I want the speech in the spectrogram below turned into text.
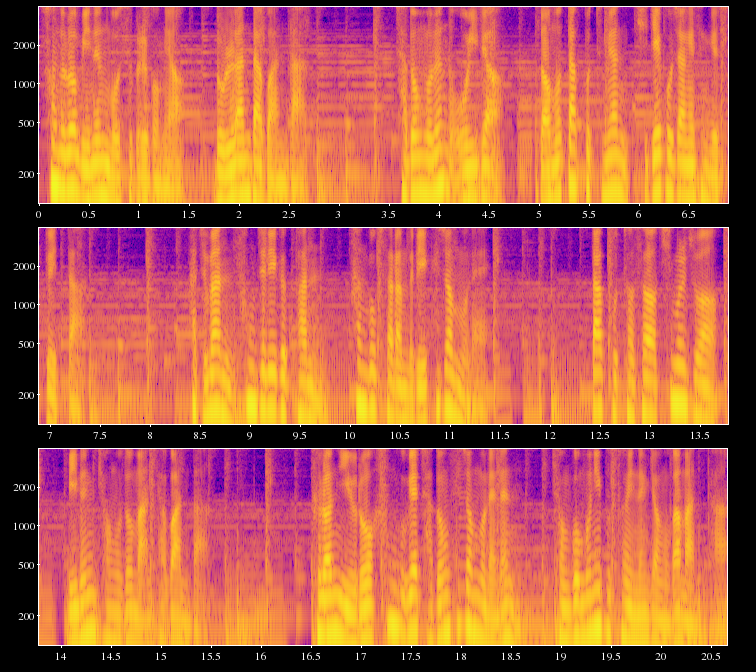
손으로 미는 모습을 보며 놀란다고 한다. 자동문은 오히려 너무 딱 붙으면 기계 고장이 생길 수도 있다. 하지만 성질이 급한 한국 사람들이 회전문에 딱 붙어서 힘을 주어 미는 경우도 많다고 한다. 그런 이유로 한국의 자동 회전문에는 경고문이 붙어 있는 경우가 많다.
